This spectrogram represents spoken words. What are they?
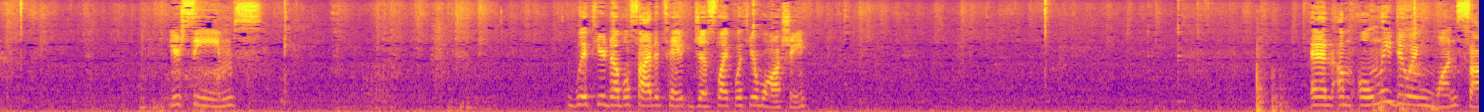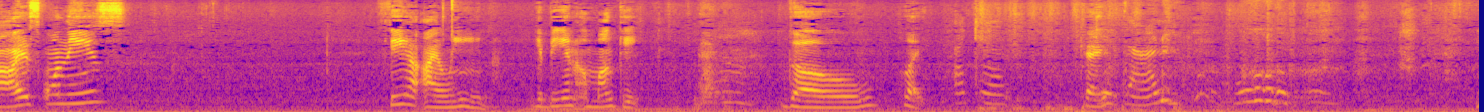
your seams with your double-sided tape, just like with your washi. And I'm only doing one size on these. Thea Eileen. you're being a monkey. Go play. I can't Okay.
